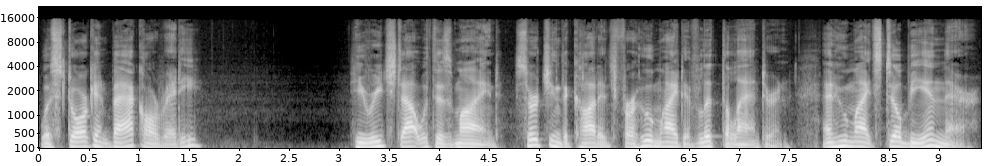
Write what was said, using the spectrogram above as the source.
Was Storgent back already? He reached out with his mind, searching the cottage for who might have lit the lantern and who might still be in there.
